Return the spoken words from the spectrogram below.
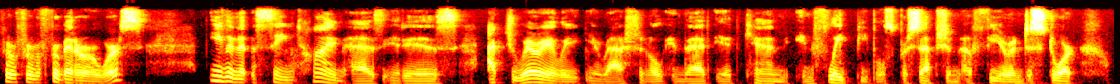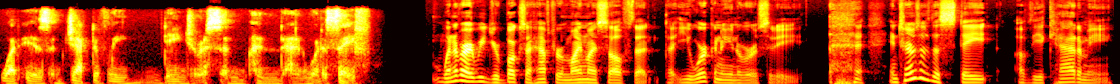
for, for, for better or worse, even at the same time as it is actuarially irrational in that it can inflate people's perception of fear and distort what is objectively dangerous and, and, and what is safe. Whenever I read your books, I have to remind myself that, that you work in a university. in terms of the state of the academy,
